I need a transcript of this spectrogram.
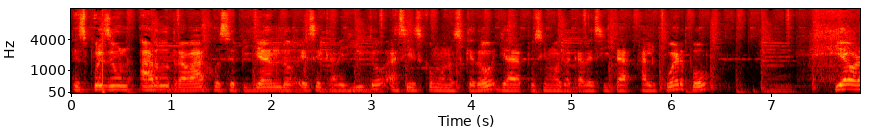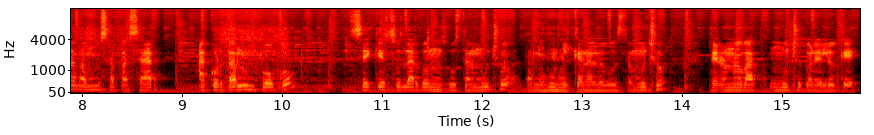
Después de un arduo trabajo cepillando ese cabellito, así es como nos quedó. Ya pusimos la cabecita al cuerpo. Y ahora vamos a pasar a cortarlo un poco Sé que estos largos nos gustan mucho, también en el canal me gusta mucho, pero no va mucho con el look que,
